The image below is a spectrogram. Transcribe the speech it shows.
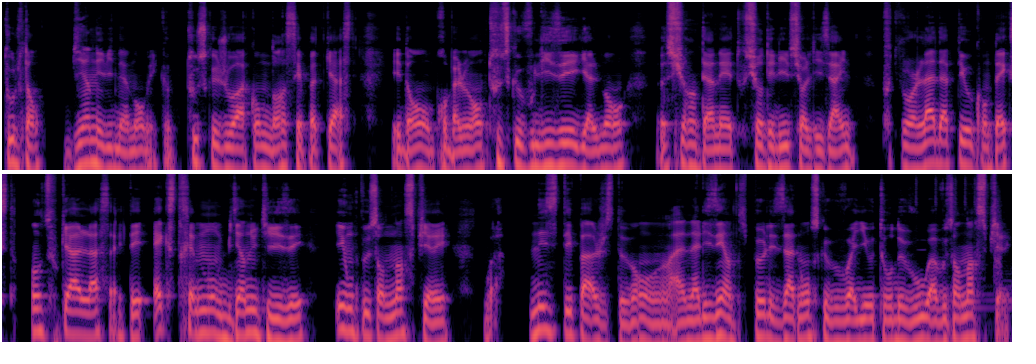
tout le temps, bien évidemment, mais comme tout ce que je vous raconte dans ces podcasts et dans probablement tout ce que vous lisez également euh, sur Internet ou sur des livres sur le design, faut toujours l'adapter au contexte. En tout cas, là, ça a été extrêmement bien utilisé et on peut s'en inspirer. Voilà n'hésitez pas justement à analyser un petit peu les annonces que vous voyez autour de vous, à vous en inspirer.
